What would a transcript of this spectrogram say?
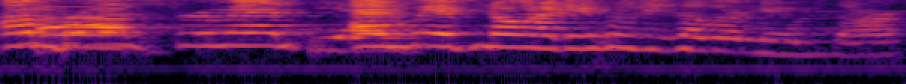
I'm uh, Braun Strowman, yeah. and we have no idea who these other noobs are.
